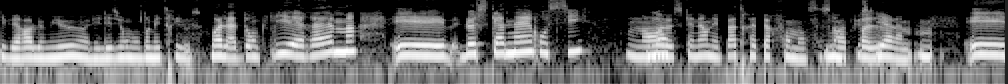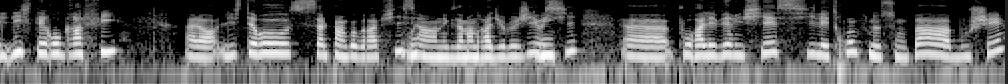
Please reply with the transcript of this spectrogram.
verra le mieux les lésions d'endométriose. Voilà, donc l'IRM et le scanner aussi? Non, le scanner n'est pas très performant, ce sera plus l'IRM. Mm. Et l'hystérographie alors, l'hystérosalpingographie, c'est un examen de radiologie aussi, euh, pour aller vérifier si les trompes ne sont pas bouchées.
